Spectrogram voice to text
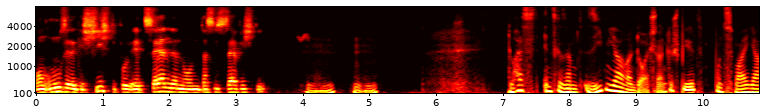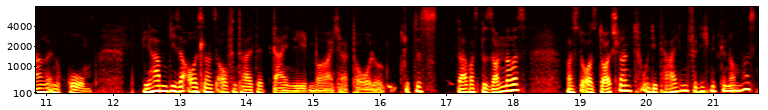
von unserer Geschichte zu erzählen und das ist sehr wichtig. Mhm. Mhm. Du hast insgesamt sieben Jahre in Deutschland gespielt und zwei Jahre in Rom. Wie haben diese Auslandsaufenthalte dein Leben bereichert, Paolo? Gibt es da was Besonderes, was du aus Deutschland und Italien für dich mitgenommen hast?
